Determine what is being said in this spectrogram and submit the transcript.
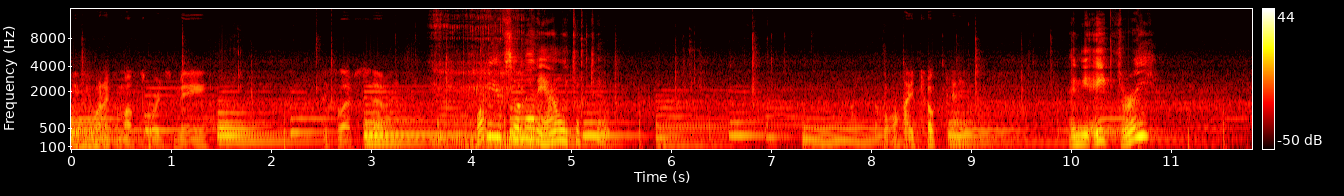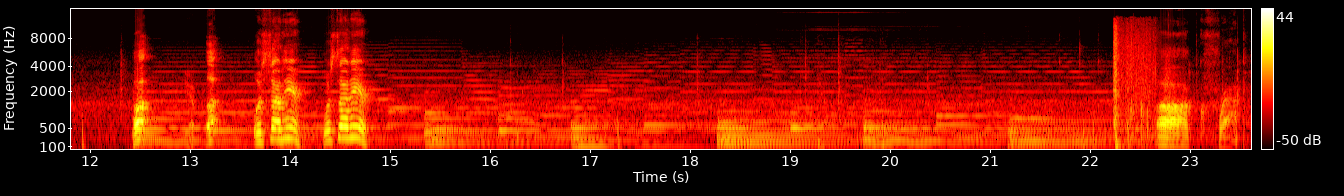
If you want to come up towards me, I still have seven. Why do you have so many? I only took two. Well, I took ten. And you ate three? What? Yep. What? What's down here? What's down here? Ah, crap.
